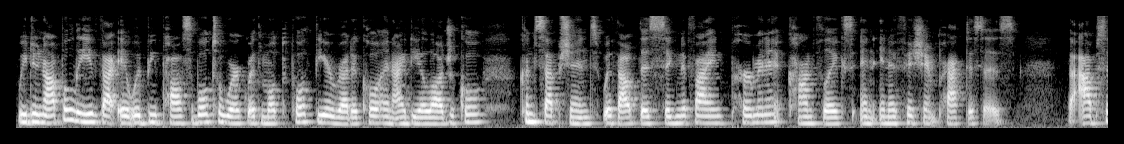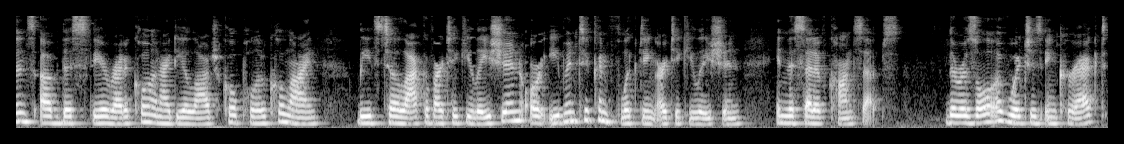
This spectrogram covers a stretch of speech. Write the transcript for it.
We do not believe that it would be possible to work with multiple theoretical and ideological conceptions without this signifying permanent conflicts and inefficient practices. The absence of this theoretical and ideological political line leads to a lack of articulation or even to conflicting articulation in the set of concepts the result of which is incorrect,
